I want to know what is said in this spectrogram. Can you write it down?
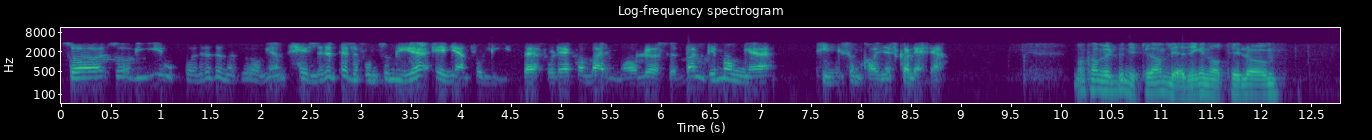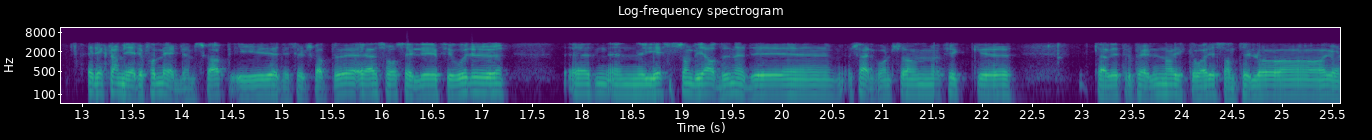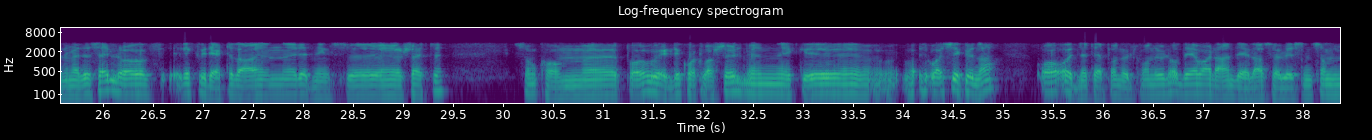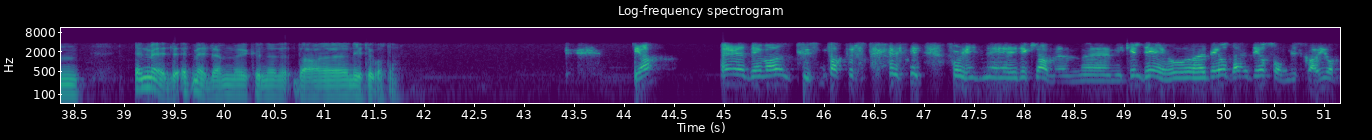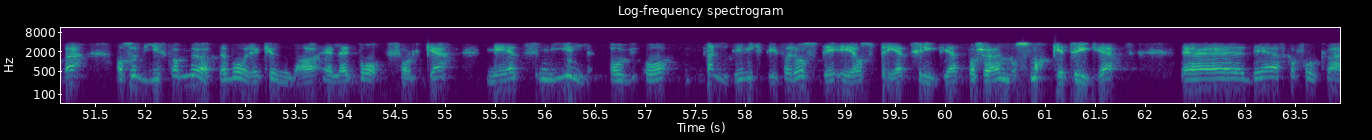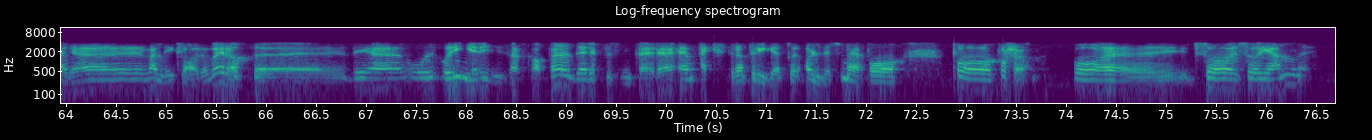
Så, så vi oppfordrer denne sesongen heller en telefon for mye enn en for lite. For det kan være med å løse veldig mange ting som kan eskalere. Man kan vel benytte anledningen nå til å reklamere for medlemskap i Redningsselskapet. Jeg så selv i fjor eh, en, en gjest som vi hadde nede i skjærgården som fikk eh, tau i propellen og ikke var i stand til å gjøre noe med det selv, og rekvirerte da en redningsskøyte som kom eh, på veldig kort varsel, men ikke var et unna, og ordnet det på 0,0. Og det var da en del av servicen som medlem, et medlem kunne da nyte godt av. Ja, eh, det var, tusen takk for, for din eh, reklamen, eh, Mikkel. Det er, jo, det, er jo, det er jo sånn vi skal jobbe. Altså, Vi skal møte våre kunder eller båtfolket med et smil. Og, og veldig viktig for oss det er å spre trygghet på sjøen og snakke trygghet. Det skal folk være veldig klar over. at det å ringe Redningsselskapet det representerer en ekstra trygghet for alle som er på, på, på sjøen. Og, eh, så, så igjen,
